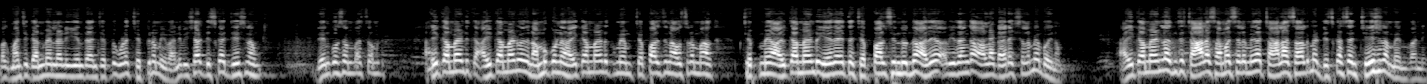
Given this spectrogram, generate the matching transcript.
మాకు మంచి గన్మెన్లను ఇయ్యింది అని చెప్పి కూడా చెప్పినాం. ఇవన్నీ విషయాలు డిస్కస్ చేసినాం. దేనికోసం వస్తాం? హైకమాండ్కి హైకమాండ్ మీద నమ్ముకున్న హైకమాండ్కి మేము చెప్పాల్సిన అవసరం మాకు. చెప్ మేము హైకమాండ్ ఏదైతే చెప్పాల్సింది ఉందో అదే విధంగా వాళ్ళ డైరెక్షన్లో మేము పోయినాం. హైకమాండ్లో ఇంకా చాలా సమస్యల మీద చాలాసార్లు మేము డిస్కషన్ చేసినాం మేము ఇవన్నీ.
